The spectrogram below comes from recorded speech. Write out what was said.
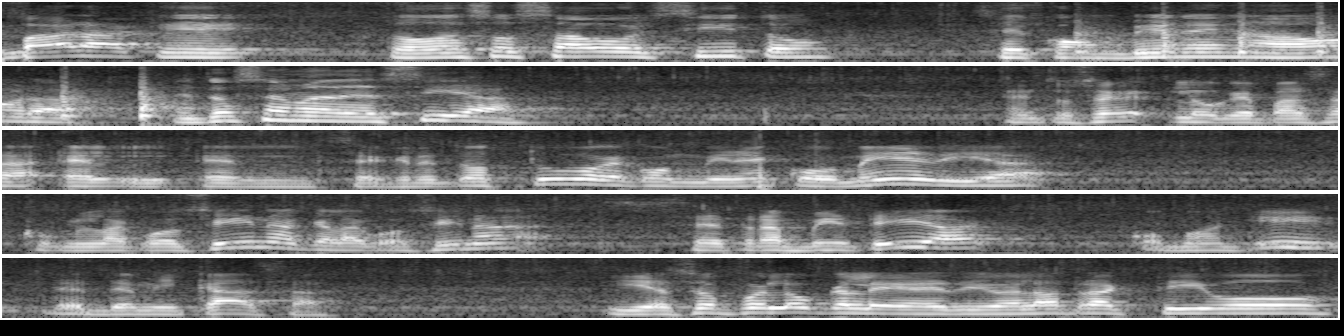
para que todos esos saborcitos se combinen ahora. Entonces me decía, Entonces, lo que pasa, el, el secreto estuvo que combiné comedia con la cocina, que la cocina se transmitía como aquí, desde mi casa. Y eso fue lo que le dio el atractivo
